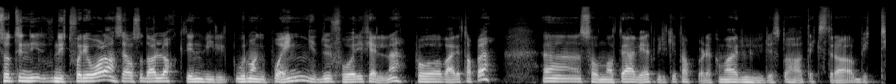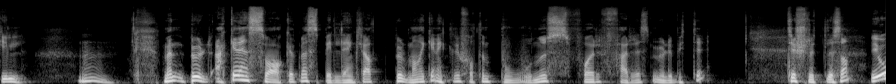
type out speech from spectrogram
så til nytt for i år da, så har jeg også da lagt inn hvor mange poeng du får i fjellene på hver etappe. Eh, sånn at jeg vet hvilke etapper det kan være lurest å ha et ekstra bytt til. Mm. Men burde, er ikke det en svakhet med spillet egentlig, at burde man ikke egentlig fått en bonus for færrest mulig bytter? Til slutt, liksom? Jo,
